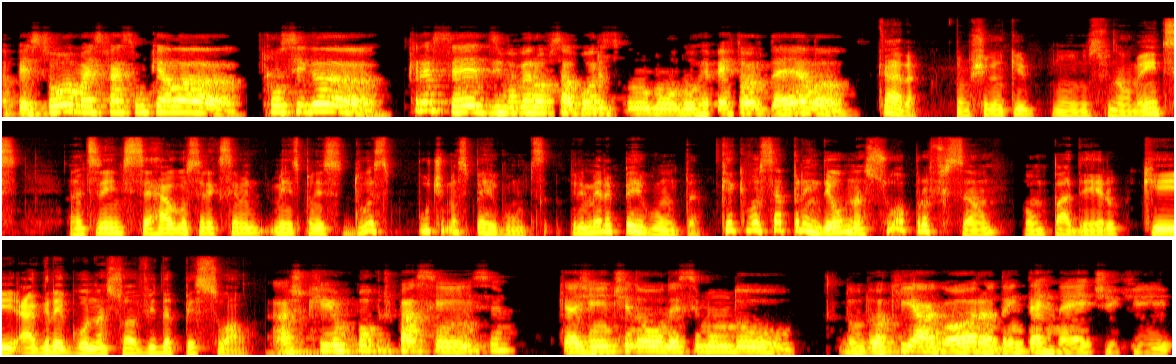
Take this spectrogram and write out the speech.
a pessoa, mas faz com que ela consiga crescer, desenvolver novos sabores no, no, no repertório dela. Cara, estamos chegando aqui nos finalmente. Antes de a gente encerrar, eu gostaria que você me respondesse duas últimas perguntas. Primeira pergunta: o que, é que você aprendeu na sua profissão como padeiro que agregou na sua vida pessoal? Acho que um pouco de paciência, que a gente no, nesse mundo do, do aqui e agora, da internet, que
